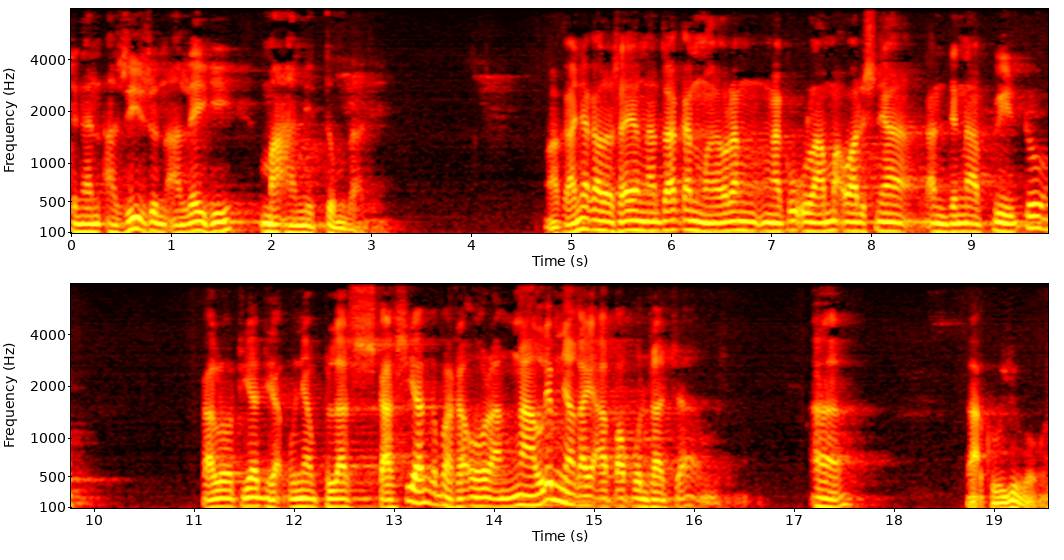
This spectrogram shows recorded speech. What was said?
dengan azizun alaihi ma'anitum tadi. Makanya kalau saya mengatakan orang ngaku ulama warisnya kanjeng Nabi itu kalau dia tidak punya belas kasihan kepada orang, ngalimnya kayak apa pun saja, ah, tak guyu.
